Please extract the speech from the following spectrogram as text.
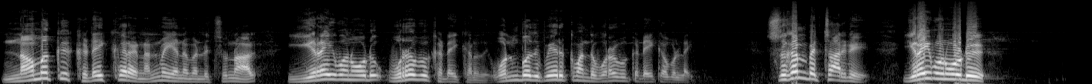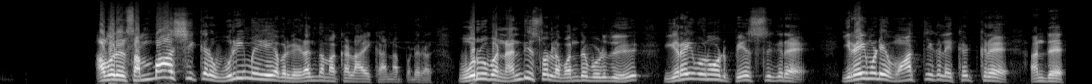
நமக்கு கிடைக்கிற நன்மை என்னவென்று சொன்னால் இறைவனோடு உறவு கிடைக்கிறது. ஒன்பது பேருக்கும் அந்த உறவு கிடைக்கவில்லை. சுகம் பெற்றார்கள். இறைவனோடு அவர்கள் சம்பாஷிக்கிற உரிமையை அவர்கள் இழந்த மக்களாய் காணப்படுகிறார். ஒருவன் நன்றி சொல்ல வந்த பொழுது இறைவனோடு பேசுகிற இறைவனுடைய வார்த்தைகளை கேட்கிற அந்த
